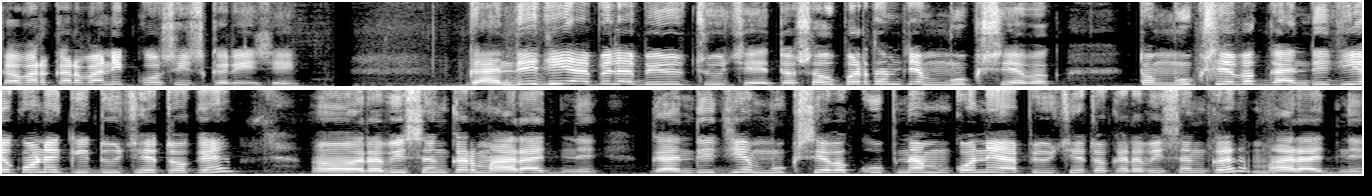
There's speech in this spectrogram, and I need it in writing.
કવર કરવાની કોશિશ કરી છે. ગાંધીજી આપેલા બિરુદ શું છે? તો સૌપ્રથમ છે મુખ સેવક તો મુખ સેવક ગાંધીજીએ કોને કીધું છે? તો કે રવિશંકર મહારાજને. ગાંધીજીએ મુખ સેવક ઉપનામ કોને આપ્યું છે? તો કે રવિશંકર મહારાજને.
